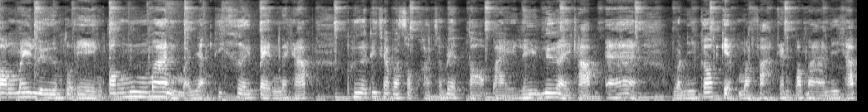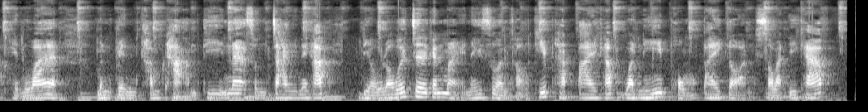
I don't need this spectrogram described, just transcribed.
ต้องไม่ลืมตัวเองต้องมุ่งมั่นเหมือนอย่างที่เคยเป็นนะครับ พื่อที่จะประสบความสำเร็จต่อไปเรื่อยๆครับอ่าวันนี้ก็เก็บมาฝากกันประมาณนี้ครับ เห็นว่ามันเป็นคำถามที่น่าสนใจนะครับ เดี๋ยวเราไว้เจอกันใหม่ในส่วนของคลิปถัดไปครับ วันนี้ผมไปก่อน สวัสดีครับ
